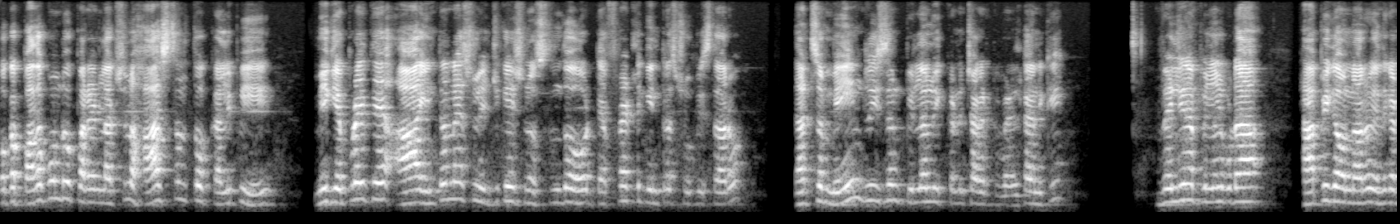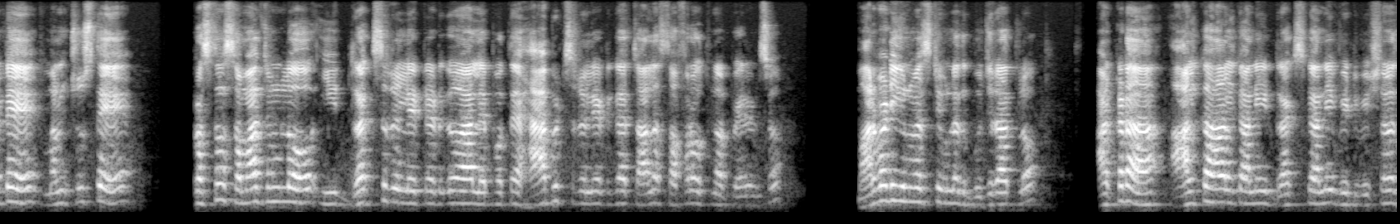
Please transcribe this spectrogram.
ఒక పదకొండు పన్నెండు లక్షలు హాస్టల్తో కలిపి మీకు ఎప్పుడైతే ఆ ఇంటర్నేషనల్ ఎడ్యుకేషన్ వస్తుందో డెఫినెట్లీ ఇంట్రెస్ట్ చూపిస్తారు. దట్స్ అ మెయిన్ రీజన్ పిల్లలు ఇక్కడ నుంచి అక్కడికి వెళ్ళటానికి. వెళ్ళిన పిల్లలు కూడా హ్యాపీగా ఉన్నారు. ఎందుకంటే మనం చూస్తే ప్రస్తుతం సమాజంలో ఈ డ్రగ్స్ రిలేటెడ్గా లేకపోతే హ్యాబిట్స్ రిలేటెడ్గా చాలా సఫర్ అవుతున్నారు పేరెంట్స్. మార్వాడి యూనివర్సిటీ ఉన్నది గుజరాత్లో. అక్కడ ఆల్కహాల్ కానీ డ్రగ్స్ కానీ వీటి విషయంలో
